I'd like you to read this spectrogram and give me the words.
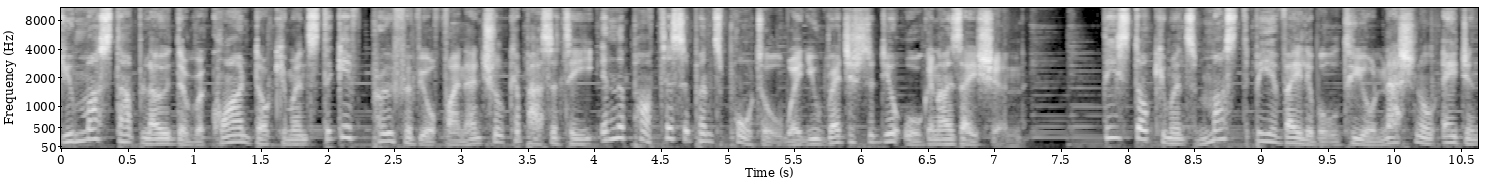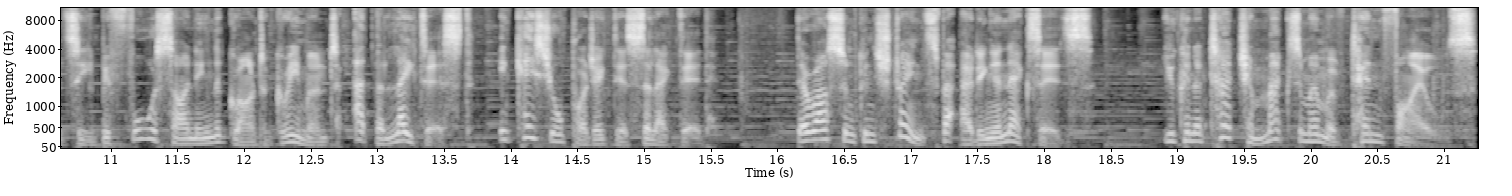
you must upload the required documents to give proof of your financial capacity in the participants portal where you registered your organisation these documents must be available to your national agency before signing the grant agreement at the latest, in case your project is selected. There are some constraints for adding annexes. You can attach a maximum of 10 files.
